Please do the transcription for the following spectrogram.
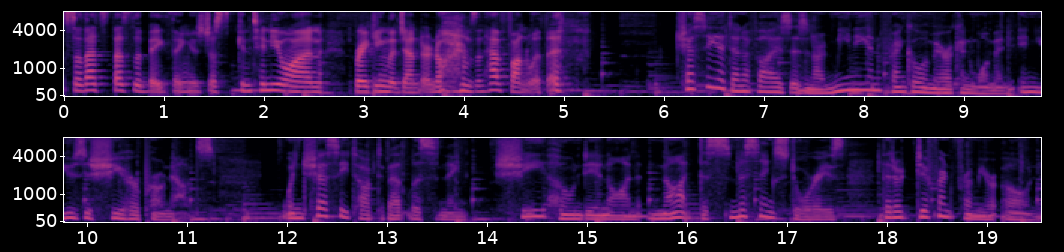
so that's that's the big thing is just continue on breaking the gender norms and have fun with it. Chessie identifies as an Armenian Franco American woman and uses she, her pronouns. When Chessie talked about listening, she honed in on not dismissing stories that are different from your own,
